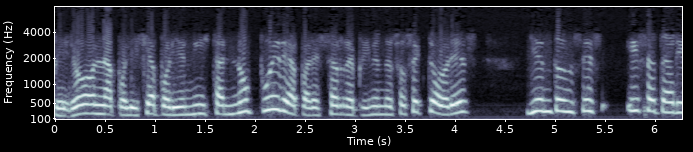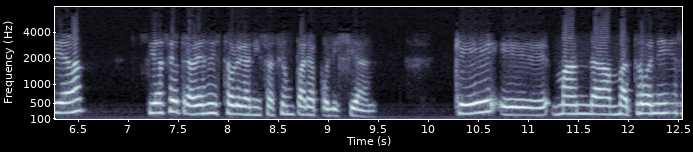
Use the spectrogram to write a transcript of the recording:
Perón, la policía polienista, no puede aparecer reprimiendo esos sectores y entonces esa tarea se hace a través de esta organización parapolicial que eh, manda matones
